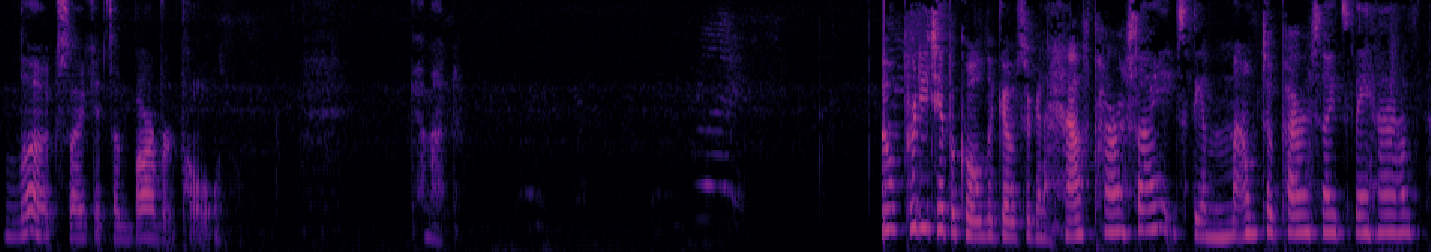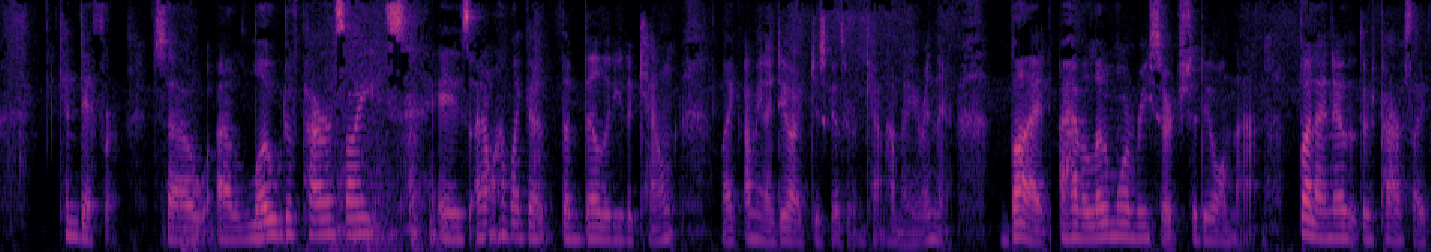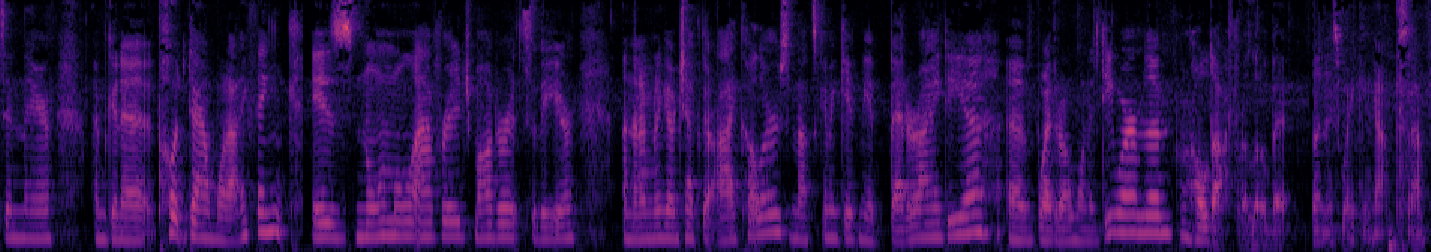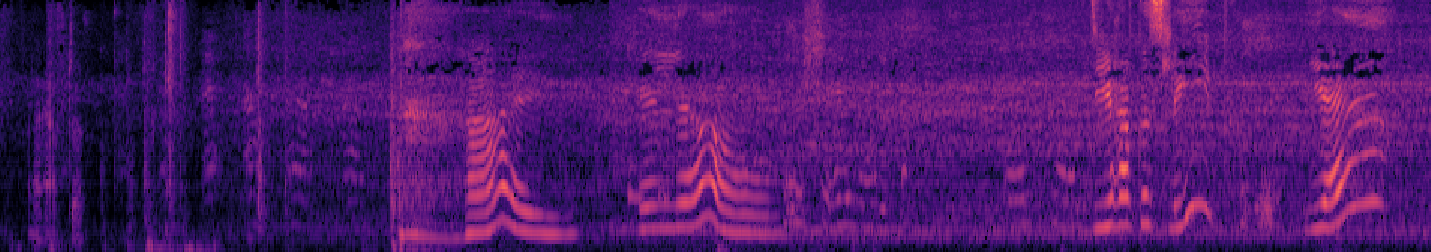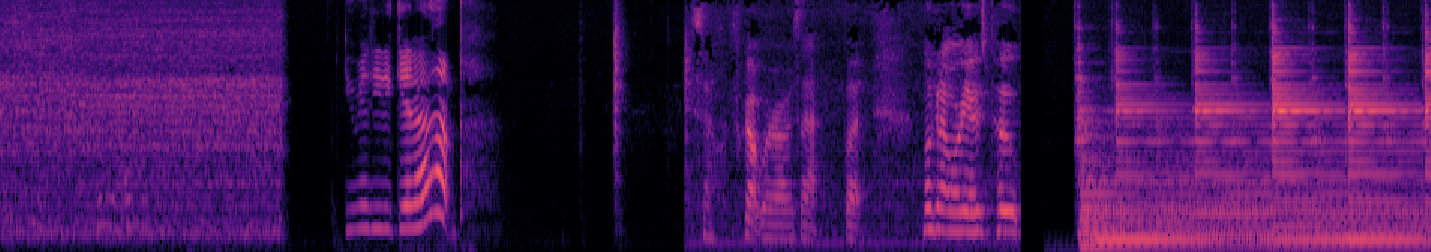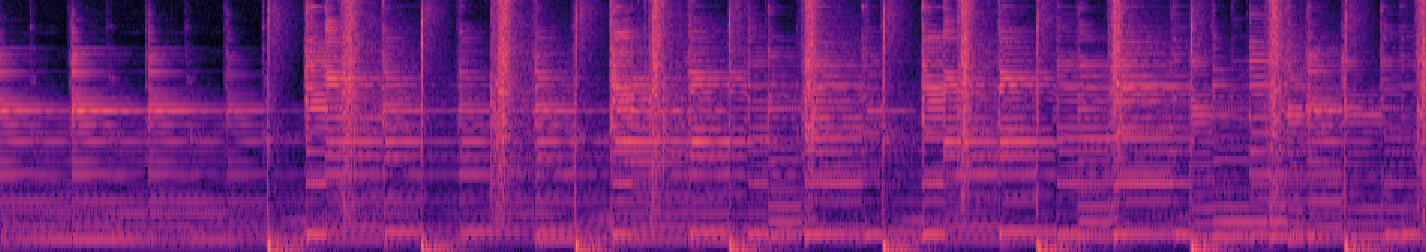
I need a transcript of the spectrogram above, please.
looks like it's a barber pole. Come on. Pretty typical the goats are going to have parasites. The amount of parasites they have can differ. So a load of parasites is, I don't have like a, the ability to count. Like, I mean, I do, I just go through and count how many are in there. But I have a little more research to do on that. But I know that there's parasites in there. I'm gonna put down what I think is normal, average, moderate, severe, and then I'm gonna go and check their eye colors and that's gonna give me a better idea of whether I wanna deworm them or hold off for a little bit. Lynn is waking up, so I have to. Hi. Hello. Do you have good sleep? Yeah? You ready to get up? So, forgot where I was at, but looking at Oreo's poop.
